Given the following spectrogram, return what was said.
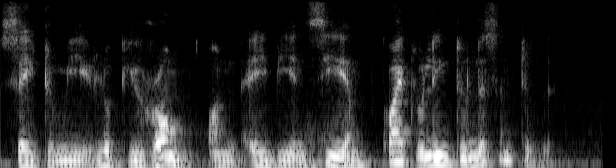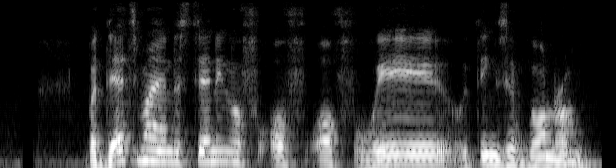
say to me, look, you're wrong on A, B, and C, I'm quite willing to listen to this. But that's my understanding of, of, of where things have gone wrong.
